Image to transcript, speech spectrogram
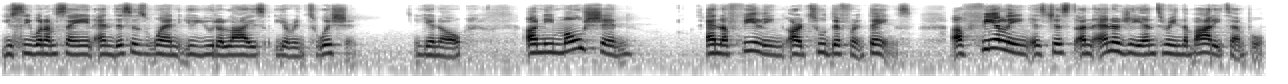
you see what I'm saying? And this is when you utilize your intuition. You know, an emotion and a feeling are two different things. A feeling is just an energy entering the body temple.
